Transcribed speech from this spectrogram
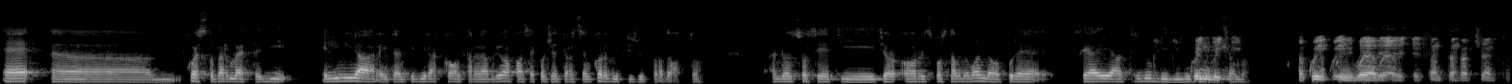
e ehm, questo permette di eliminare i tempi di raccolta nella prima fase e concentrarsi ancora di più sul prodotto. Eh, non so se ti, ti ho, ho, risposto alla domanda oppure se hai altri dubbi dimmi quindi, pure, insomma. Quindi, quindi voi avete il 70%?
